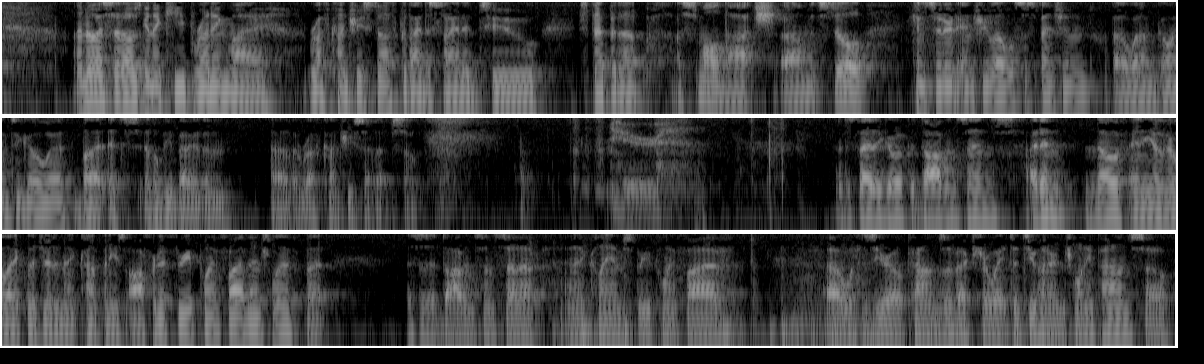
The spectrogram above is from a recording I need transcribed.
I know I said I was going to keep running my rough country stuff, but I decided to step it up a small notch. Um, it's still considered entry level suspension, uh, what I'm going to go with, but it's it'll be better than uh, the rough country setup. So here, I decided to go with the Dobinsons. I didn't know if any other like legitimate companies offered a 3.5 inch lift, but this is a Dobinson setup and it claims 3.5 uh, with zero pounds of extra weight to 220 pounds. So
